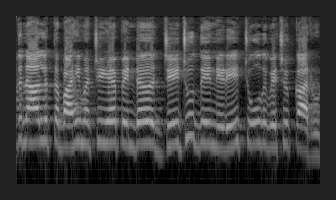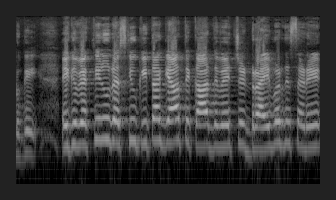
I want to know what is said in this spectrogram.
ਦੇ ਨਾਲ ਤਬਾਹੀ ਮਚੀ ਹੈ। ਪਿੰਡ ਜੇਜੂ ਦੇ ਨੇੜੇ ਚੋਹ ਦੇ ਵਿੱਚ ਕਾਰ ਰੁੜ ਗਈ। ਇੱਕ ਵਿਅਕਤੀ ਨੂੰ ਰੈਸਕਿਊ ਕੀਤਾ ਗਿਆ ਤੇ ਕਾਰ ਦੇ ਵਿੱਚ ਡਰਾਈਵਰ ਦੇ ਸੜੇ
